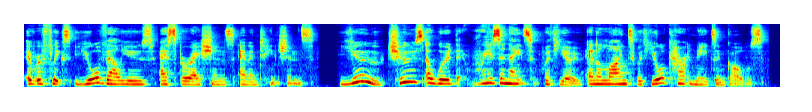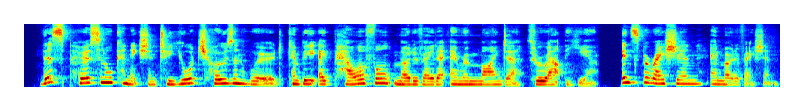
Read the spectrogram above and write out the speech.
It reflects your values, aspirations, and intentions. You choose a word that resonates with you and aligns with your current needs and goals. This personal connection to your chosen word can be a powerful motivator and reminder throughout the year. Inspiration and motivation.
